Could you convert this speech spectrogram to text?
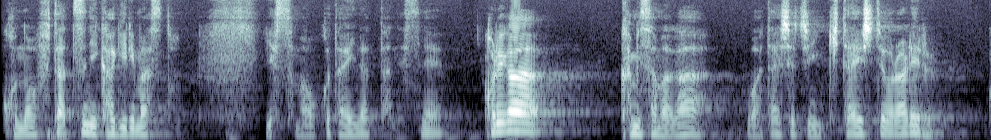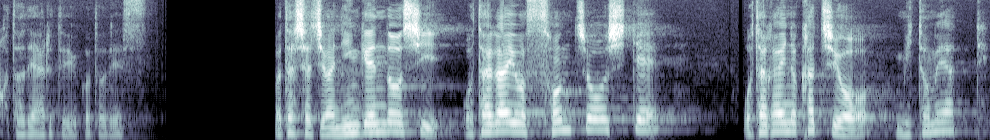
この二つに限りますと、イエス様お答えになったんですね。これが神様が私たちに期待しておられることであるということです。私たちは人間同士、お互いを尊重して、お互いの価値を認め合って、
